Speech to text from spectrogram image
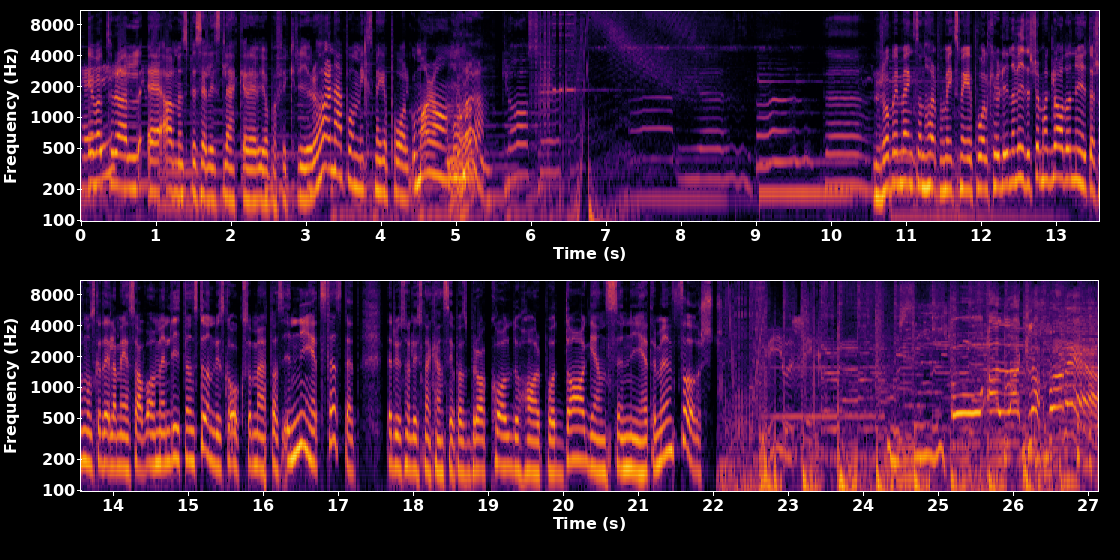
Hej. Eva Torell är allmän specialistläkare och jobbar för Kry. Och Du hör den här på Mix Megapol. God morgon. God morgon. Robin Bengtsson hör på Mix Megapol. Carolina Widerström har glada nyheter som hon ska dela med sig av om en liten stund. Vi ska också mötas i nyhetstestet där du som lyssnar kan se pass bra koll du har på dagens nyheter. Men först... Och alla klappar med!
